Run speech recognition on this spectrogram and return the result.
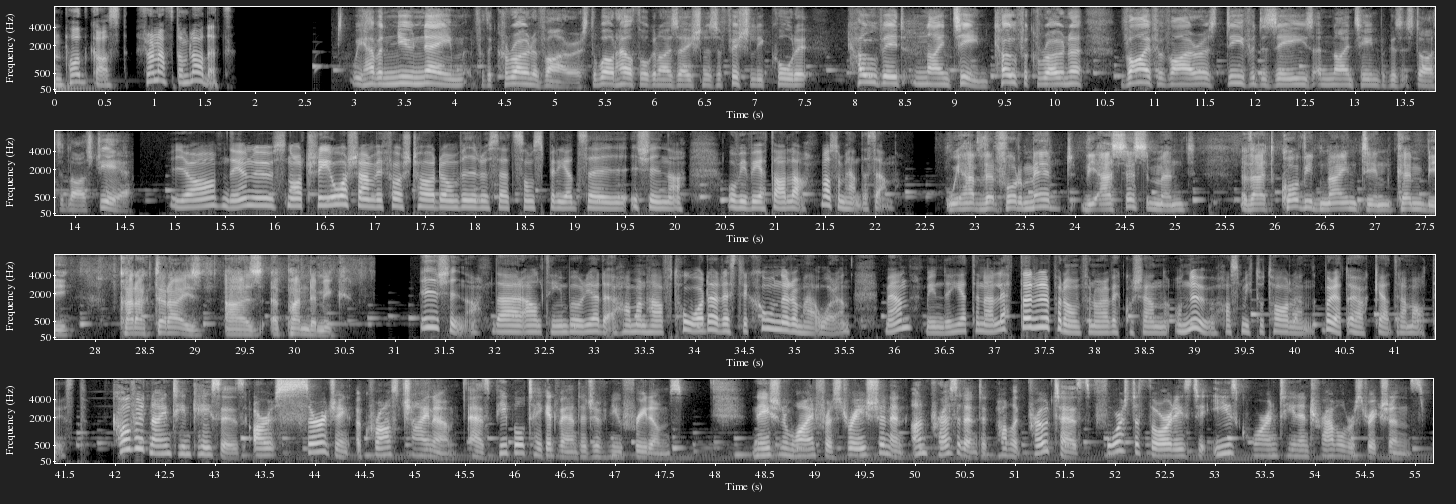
En podcast från Aftonbladet. We have a new name for the coronavirus. The World Health Organization has officially called it COVID 19. Co for corona, Vi for virus, D for disease, and 19 because it started last year. Ja, det är nu snart tre år sedan vi först hörde om viruset som spred sig i Kina och vi vet alla vad som hände sen. We have therefore made the assessment that COVID-19 can be characterized as a pandemic. I Kina, där allting började, har man haft hårda restriktioner de här åren. Men myndigheterna lättade på dem för några veckor sedan och nu har smittotalen börjat öka dramatiskt. COVID 19 cases are surging across China as people take advantage of new freedoms. Nationwide frustration and unprecedented public protests forced authorities to ease quarantine and travel restrictions.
